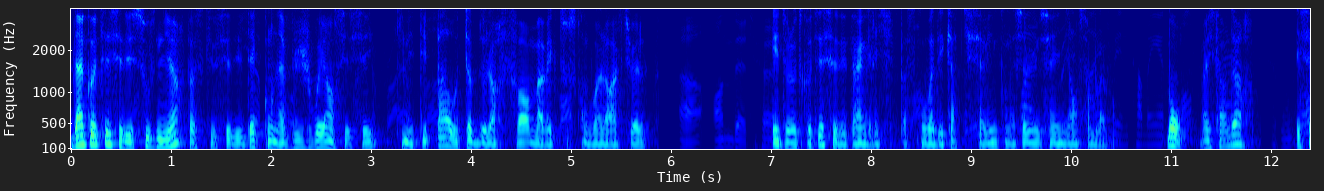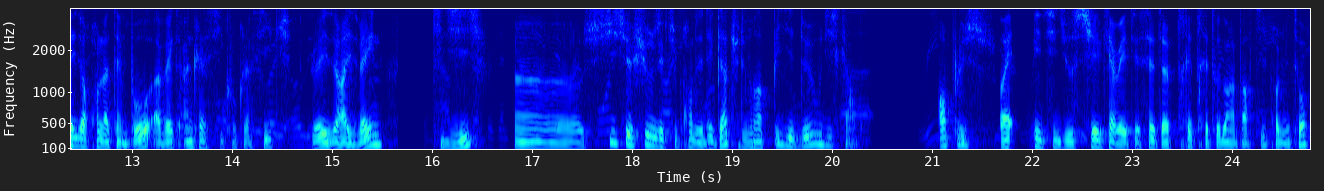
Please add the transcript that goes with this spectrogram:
D'un côté, c'est des souvenirs parce que c'est des decks qu'on a vu jouer en CC qui n'étaient pas au top de leur forme avec tout ce qu'on voit à l'heure actuelle. Et de l'autre côté, c'est des dingueries parce qu'on voit des cartes qui s'alignent qu'on n'a jamais vu s'aligner ensemble avant. Bon, Icelander essaye de reprendre la tempo avec un classique au classique, le Aether Ice Vein, qui dit euh, si c'est fuse et que tu prends des dégâts, tu devras payer 2 ou discard. En plus, Ouais. Insidious Shield qui avait été setup très très tôt dans la partie, premier tour,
